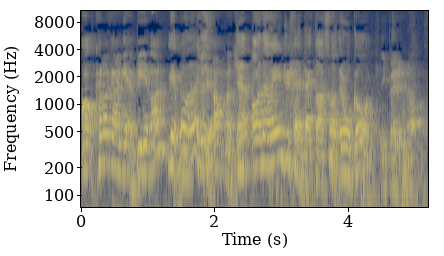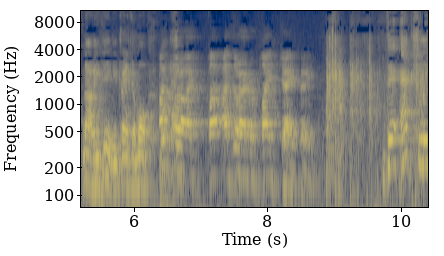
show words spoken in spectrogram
Oh, can I go and get a beer though? Yeah, why don't Just you? dump my Now, chip. I know Andrew came back last night. They're all gone. He better not. No, he did. He drank them all. I thought I, I thought I'd replace JP. There actually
